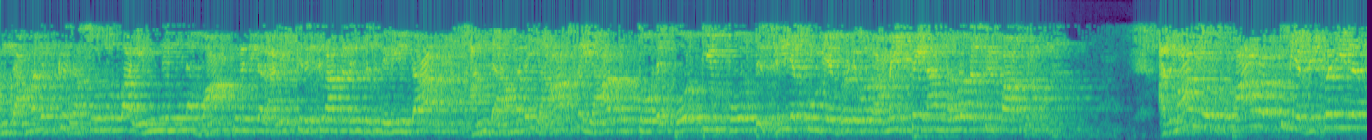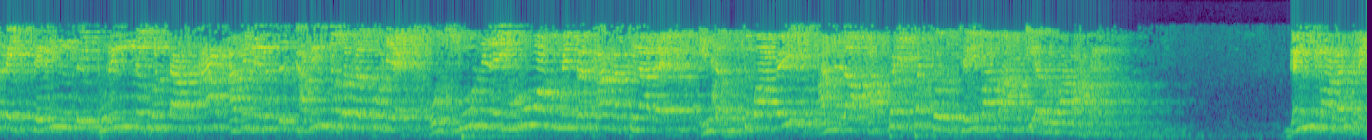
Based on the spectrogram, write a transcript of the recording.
அந்த அமலுக்கு ரசூலுல்லா என்னென்ன வாக்குறுதிகள் அளித்திருக்கிறார்கள் என்று தெரிந்தால் அந்த அமலை ஆசை ஆர்வத்தோடு போட்டி போட்டு செய்யக்கூடிய ஒரு ஒரு அமைப்பை நாம் உலகத்தில் பார்க்கிறோம். அது மாதிரி ஒரு பாவத்துடைய விபரீதத்தை தெரிந்து புரிந்து கொண்டால்தான் அதிலிருந்து கவிழ்ந்து கொள்ளக்கூடிய ஒரு சூழ்நிலை உருவாகும் என்ற காரணத்தினால இந்த குத்துபாவை அல்லாஹ் அப்படிப்பட்ட ஒரு தெளிவாக ஆக்கி அருள்வானாக. கண்ணியமானவர்களே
